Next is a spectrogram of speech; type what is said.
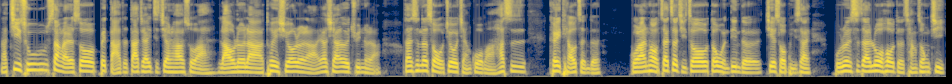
那季初上来的时候被打的，大家一直叫他说啊，老了啦，退休了啦，要下二军了啦。但是那时候我就有讲过嘛，他是可以调整的。果然哦，在这几周都稳定的接手比赛，不论是在落后的长中计，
